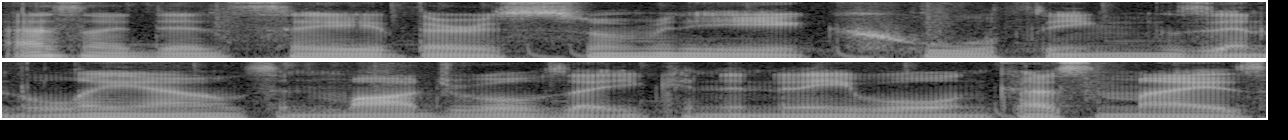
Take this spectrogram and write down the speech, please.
As I did say, there's so many cool things and layouts and modules that you can enable and customize.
